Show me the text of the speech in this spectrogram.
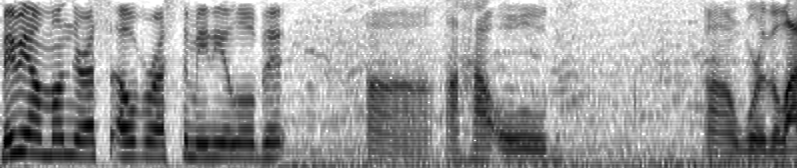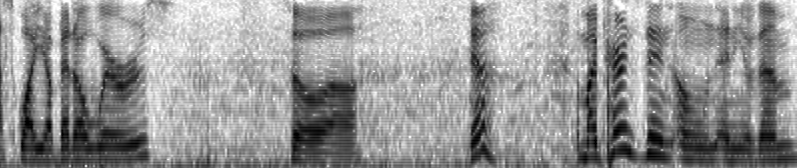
Maybe I'm under overestimating a little bit uh, on how old uh, were the last Guayabera wearers. So, uh, yeah. My parents didn't own any of them,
